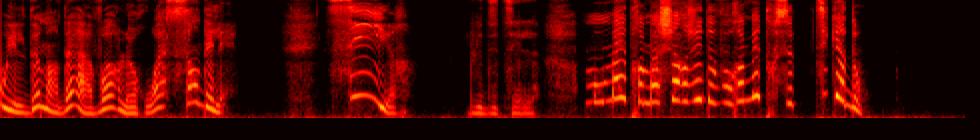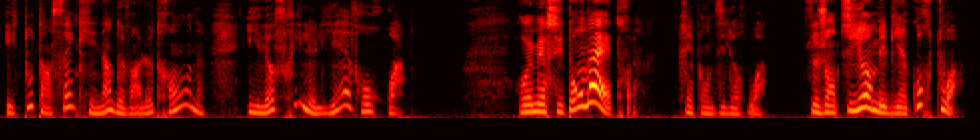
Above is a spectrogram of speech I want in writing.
où il demanda à voir le roi sans délai. Sire, lui dit-il, mon maître m'a chargé de vous remettre ce petit cadeau. Et tout en s'inclinant devant le trône, il offrit le lièvre au roi. Remercie ton maître, répondit le roi. Ce gentilhomme est bien courtois.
